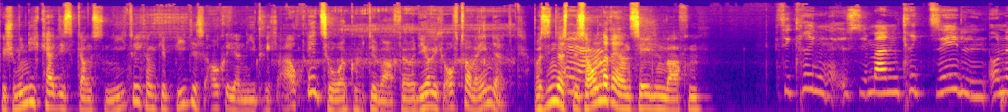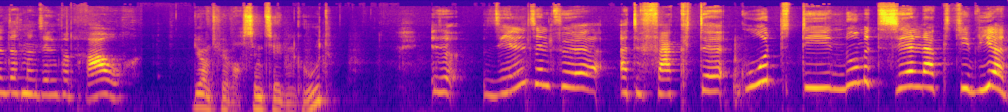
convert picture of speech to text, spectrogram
Geschwindigkeit ist ganz niedrig und Gebiet ist auch eher niedrig. Auch nicht so eine gute Waffe, aber die habe ich oft verwendet. Was ist denn das Besondere an Seelenwaffen? Sie kriegen, man kriegt Seelen, ohne dass man Seelen verbraucht. Ja, und für was sind Seelen gut? Also, Seelen sind für Artefakte gut, die nur mit Seelen aktiviert.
